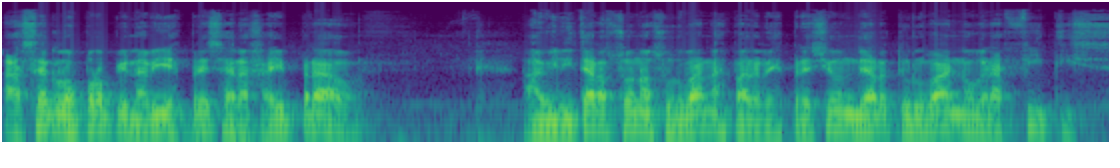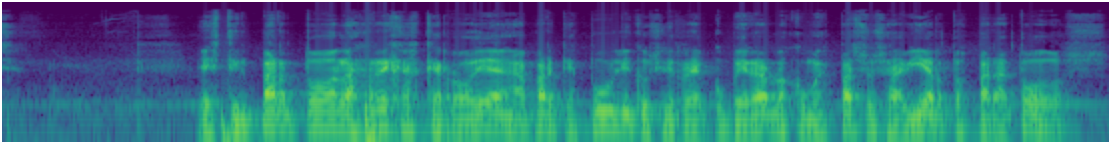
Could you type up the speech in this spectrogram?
Hacer lo propio en la vía expresa de la Jair Prado. Habilitar zonas urbanas para la expresión de arte urbano, grafitis. Estirpar todas las rejas que rodean a parques públicos y recuperarlos como espacios abiertos para todos.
